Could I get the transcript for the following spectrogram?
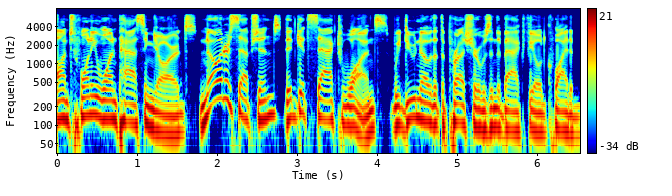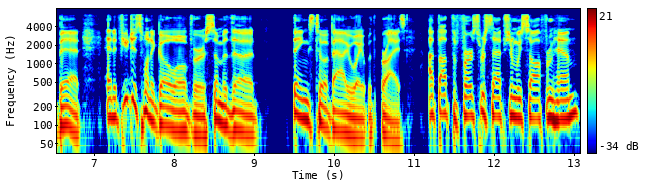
on 21 passing yards. No interceptions, did get sacked once. We do know that the pressure was in the backfield quite a bit. And if you just want to go over some of the things to evaluate with Bryce. I thought the first reception we saw from him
